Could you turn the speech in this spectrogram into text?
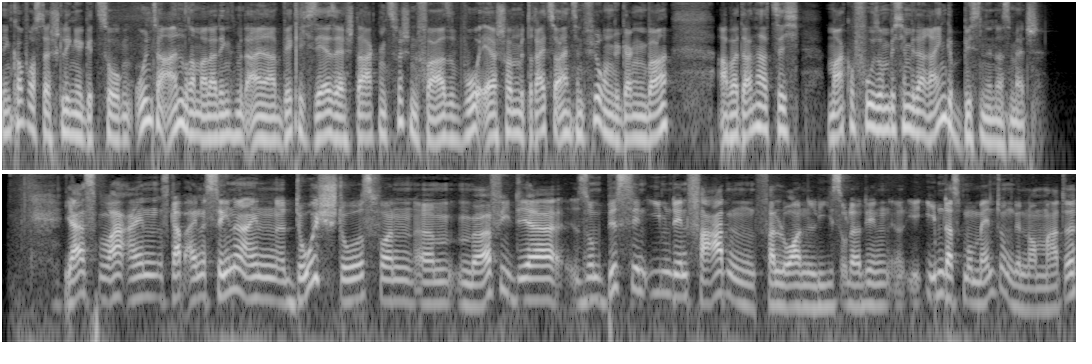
den Kopf aus der Schlinge gezogen. Unter anderem allerdings mit einer wirklich sehr, sehr starken Zwischenphase, wo er schon mit 3 zu 1 in Führung gegangen war. Aber dann hat sich Marco Fu so ein bisschen wieder reingebissen in das Match. Ja, es war ein, es gab eine Szene, einen Durchstoß von ähm, Murphy, der so ein bisschen ihm den Faden verloren ließ oder den, äh, ihm das Momentum genommen hatte.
